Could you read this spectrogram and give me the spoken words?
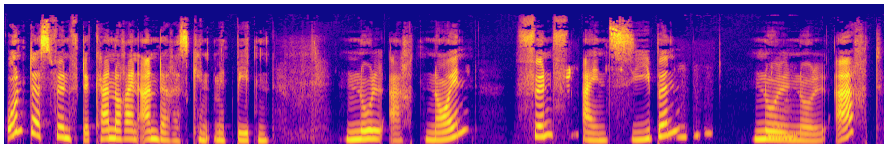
und das fünfte kann noch ein anderes Kind mitbeten. 089 517 008.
